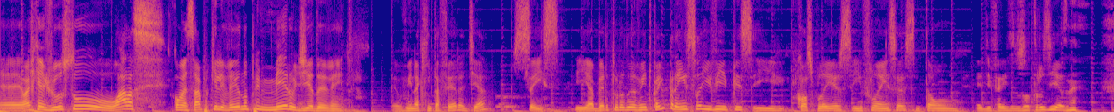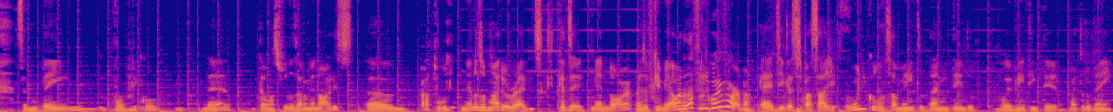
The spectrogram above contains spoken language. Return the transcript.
É, eu acho que é justo o Wallace começar porque ele veio no primeiro dia do evento. Eu vim na quinta-feira, dia 6. E a abertura do evento pra imprensa e VIPs e cosplayers e influencers. Então é diferente dos outros dias, né? Você não tem público, né? Então as filas eram menores ahn, pra tudo, menos o Mario Rabbids, que, quer dizer, menor, mas eu fiquei meia hora na fila de qualquer forma. É, diga-se de passagem, único lançamento da Nintendo no evento inteiro, mas tudo bem.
